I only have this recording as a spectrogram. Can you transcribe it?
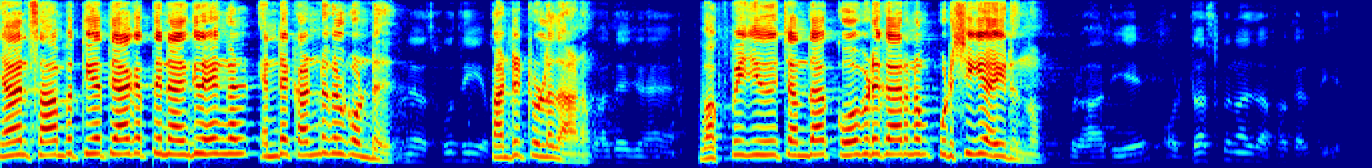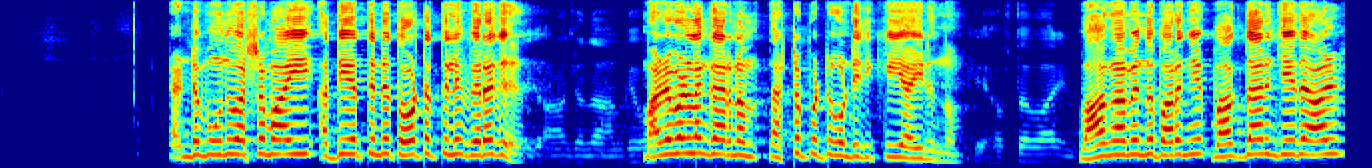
ഞാൻ സാമ്പത്തിക ത്യാഗത്തിന്റെ അനുഗ്രഹങ്ങൾ എന്റെ കണ്ണുകൾ കൊണ്ട് കണ്ടിട്ടുള്ളതാണ്. വഖഫ് ചെയ്ത് ചന്ത കോവിഡ് കാരണം കുടിശ്ശികയായിരുന്നു. രണ്ട് മൂന്ന് വർഷമായി അദ്ദേഹത്തിന്റെ തോട്ടത്തിലെ വിറക് മഴവെള്ളം കാരണം നഷ്ടപ്പെട്ടുകൊണ്ടിരിക്കുകയായിരുന്നു. വാങ്ങാമെന്ന് പറഞ്ഞ് വാഗ്ദാനം ചെയ്ത ആൾ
